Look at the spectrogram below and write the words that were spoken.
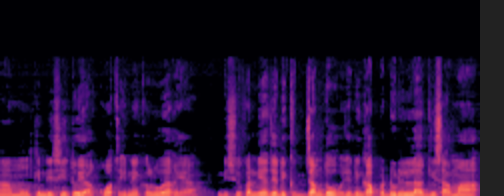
nah mungkin di situ ya quotes ini keluar ya. Di situ kan dia jadi kejam tuh jadi nggak peduli lagi sama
